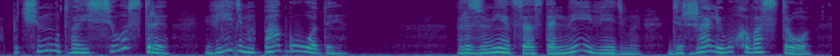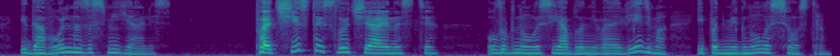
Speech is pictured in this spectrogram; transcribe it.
«А почему твои сестры ведьмы погоды?» Разумеется, остальные ведьмы держали ухо востро и довольно засмеялись. «По чистой случайности!» — улыбнулась яблоневая ведьма и подмигнула сестрам.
